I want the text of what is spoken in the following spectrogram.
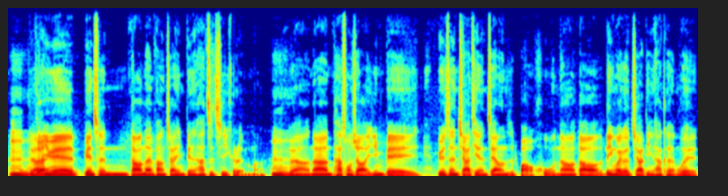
嗯，对啊，对，因为变成到男方家庭，变成她自己一个人嘛，嗯，对啊。那她从小已经被原生家庭这样子保护，然后到另外一个家庭，她可能会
